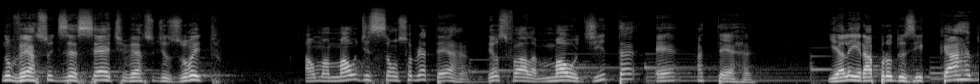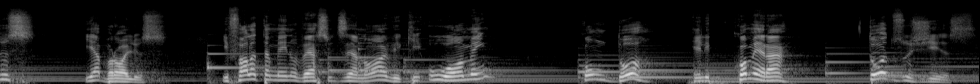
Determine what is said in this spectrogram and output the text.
No verso 17, verso 18, há uma maldição sobre a terra. Deus fala: Maldita é a terra, e ela irá produzir cardos e abrolhos. E fala também no verso 19 que o homem, com dor, ele comerá todos os dias,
